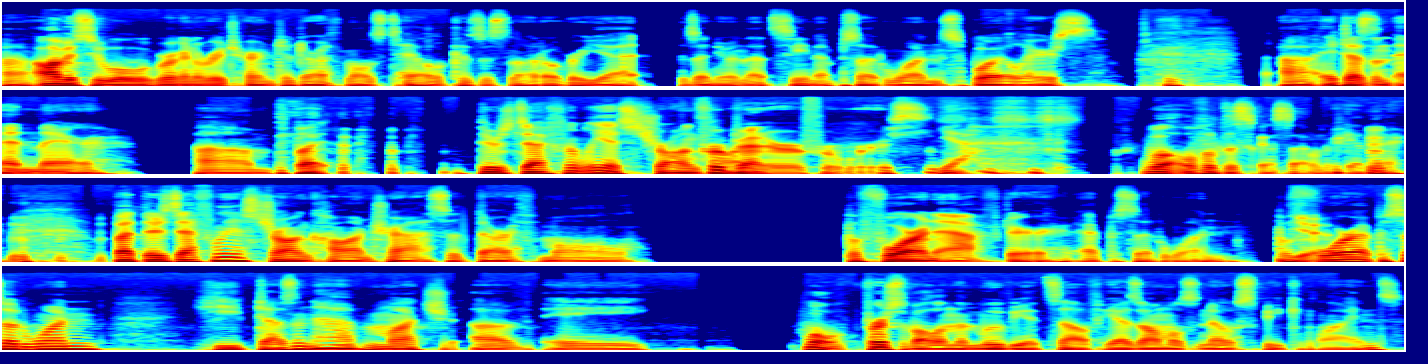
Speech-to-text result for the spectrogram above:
Uh, obviously, we'll, we're going to return to Darth Maul's tale because it's not over yet. As anyone that's seen episode one, spoilers, uh, it doesn't end there. Um, but there's definitely a strong for con- better or for worse. Yeah. Well, we'll discuss that when we get there. but there's definitely a strong contrast with Darth Maul before and after episode one. Yeah. Before episode one, he doesn't have much of a. Well, first of all, in the movie itself, he has almost no speaking lines.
